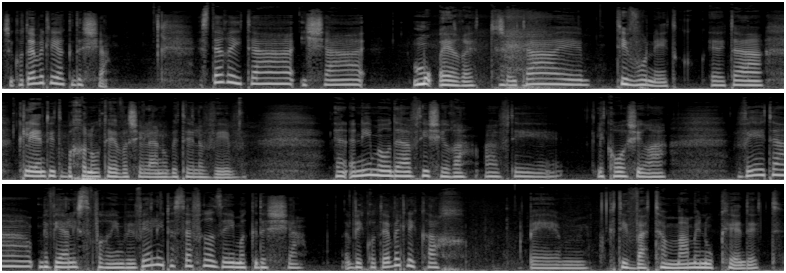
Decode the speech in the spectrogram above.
שכותבת לי הקדשה. אסתר הייתה אישה מוארת, שהייתה אה, טבעונית, הייתה קליינטית בחנות טבע שלנו בתל אביב. אני מאוד אהבתי שירה, אהבתי לקרוא שירה, והיא הייתה מביאה לי ספרים, והביאה לי את הספר הזה עם הקדשה. והיא כותבת לי כך, בכתיבה תמה מנוקדת,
